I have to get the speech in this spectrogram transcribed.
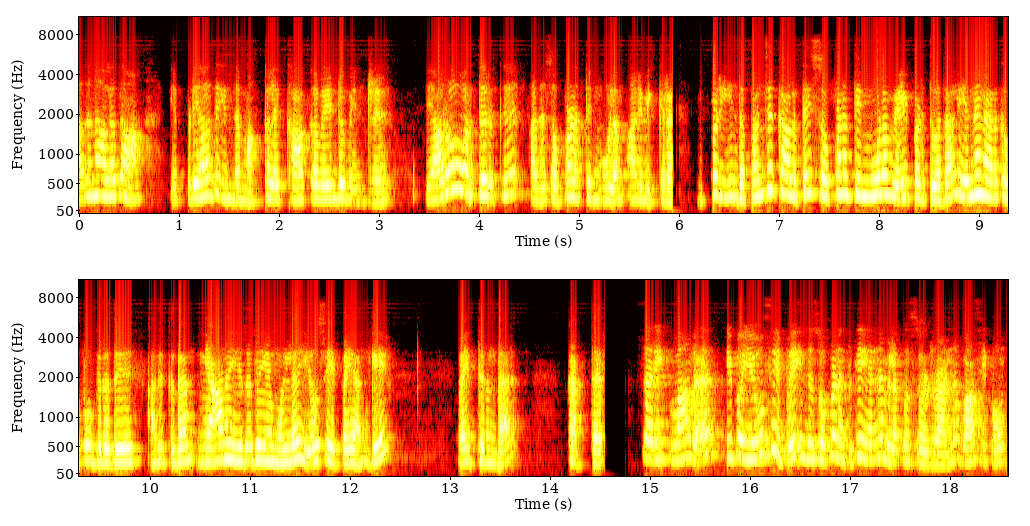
அதனாலதான் எப்படியாவது இந்த மக்களை காக்க வேண்டும் என்று யாரோ ஒருத்தருக்கு அதை சொப்பனத்தின் மூலம் அறிவிக்கிறார். இப்படி இந்த பஞ்ச காலத்தை சொப்பனத்தின் மூலம் வெளிப்படுத்துவதால் என்ன நடக்க போகிறது? அதுக்குதான் ஞான இருதயம் உள்ள யோசிப்பை அங்கே வைத்திருந்தார் கர்த்தர். சரி வாங்க. இப்ப யோசிப்பு இந்த சொப்பனத்துக்கு என்ன விளக்கம் சொல்றான்னு வாசிப்போம்.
